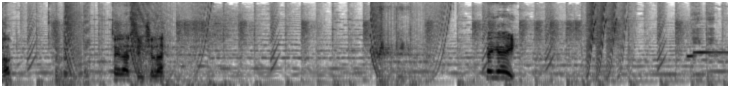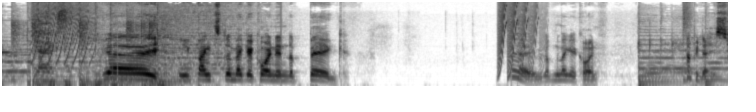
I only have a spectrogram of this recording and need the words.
Up. Take that, chinchilla. Big A! Yay! We banked the mega coin in the pig. Hey, we got the mega coin. Happy days.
